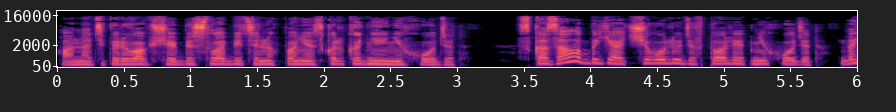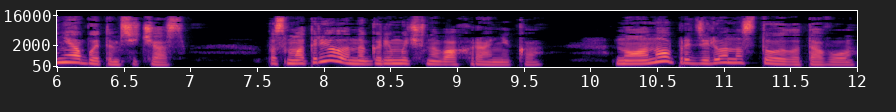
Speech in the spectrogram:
Она теперь вообще без слабительных по несколько дней не ходит». Сказала бы я, от чего люди в туалет не ходят, да не об этом сейчас. Посмотрела на горемычного охранника. Но оно определенно стоило того.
